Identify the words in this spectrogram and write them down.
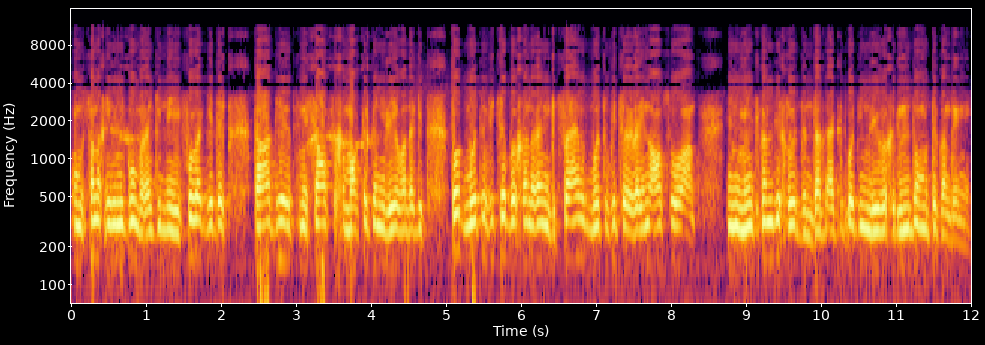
omstandighede nie kon bereik nie. Voel ek dit daardie het myself gemaklik in die lewe want ek het tot motorfiets begin ry en ek het vrye met motorfiets ry en al so aan. En die mense kan dit glo dat ek dit ooit in die lewe gedoen het om te kan doen nie.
